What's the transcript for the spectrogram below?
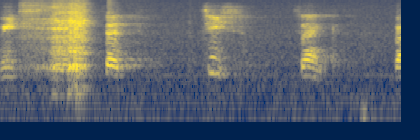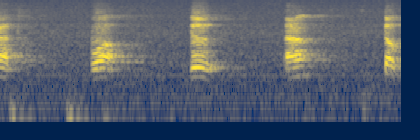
8, 7, 6, 5, 4, 3, 2, 1, top.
